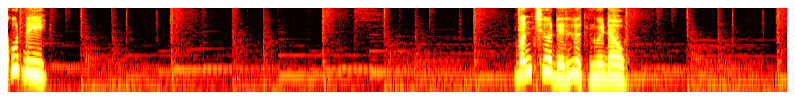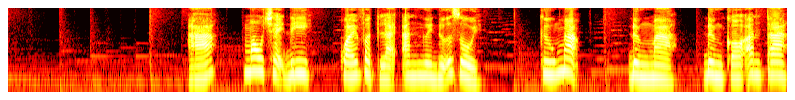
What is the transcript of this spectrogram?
Cút đi. Vẫn chưa đến lượt ngươi đâu. Á, mau chạy đi, quái vật lại ăn ngươi nữa rồi. Cứu mạng, đừng mà, đừng có ăn ta.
